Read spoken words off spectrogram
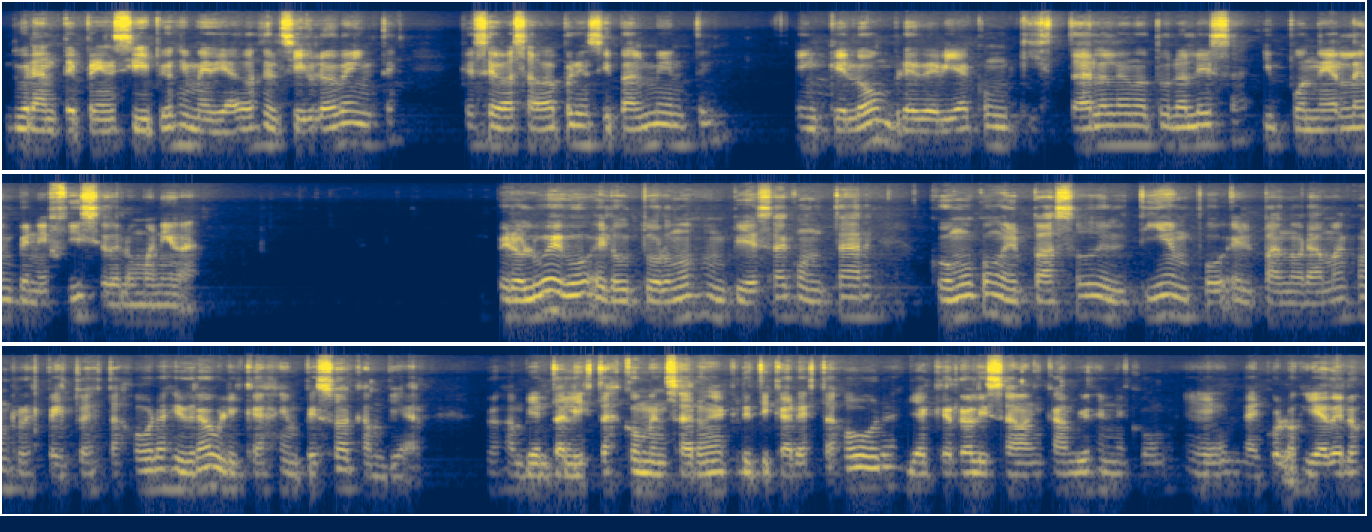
durante principios y mediados del siglo XX que se basaba principalmente en que el hombre debía conquistar a la naturaleza y ponerla en beneficio de la humanidad. Pero luego el autor nos empieza a contar cómo con el paso del tiempo el panorama con respecto a estas obras hidráulicas empezó a cambiar. Los ambientalistas comenzaron a criticar estas obras ya que realizaban cambios en, en la ecología de los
